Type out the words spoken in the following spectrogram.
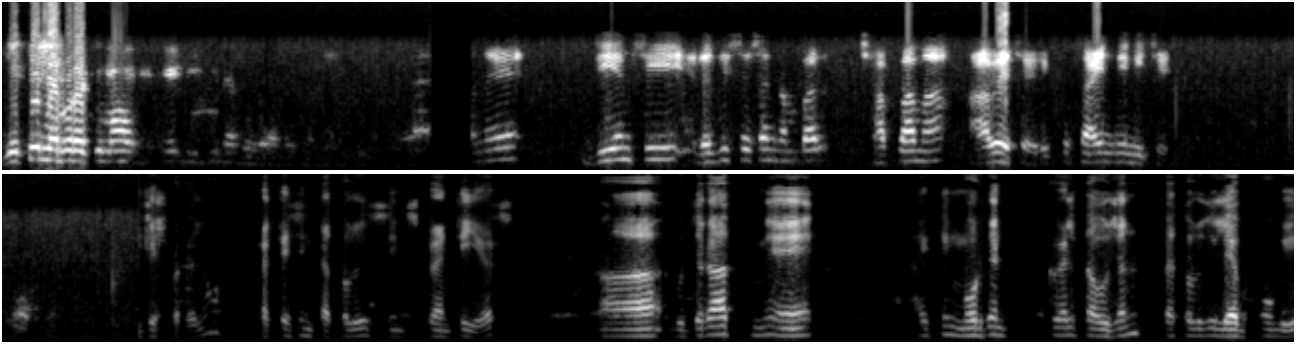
જે તે લેબોરેટરીમાં અને જીએમસી રજિસ્ટ્રેશન નંબર છાપવામાં આવે છે સાઇનની નીચે निकेश पटेल हूँ practising pathology since 20 years Gujarat में I think more than 12,000 pathology lab होंगी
